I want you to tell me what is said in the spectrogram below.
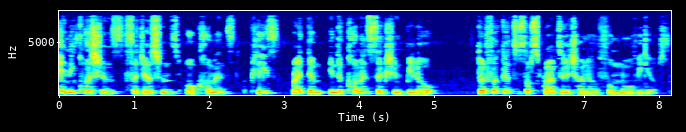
any questions suggestions or comments please write them in the comment section below. Don't forget to subscribe to the channel for more videos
